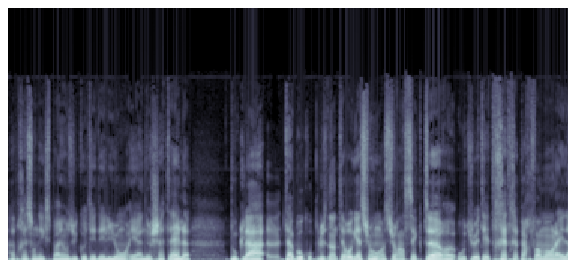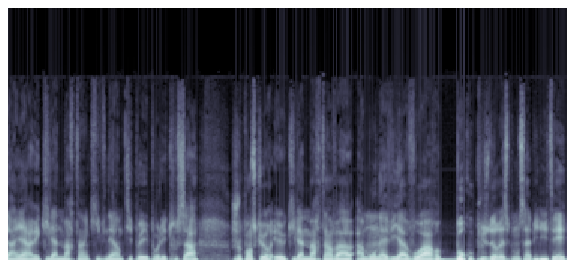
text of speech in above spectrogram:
après son expérience du côté des Lions et à Neuchâtel. Donc là, tu as beaucoup plus d'interrogations hein, sur un secteur où tu étais très très performant l'année dernière avec Kylian Martin qui venait un petit peu épauler tout ça. Je pense que euh, Kylian Martin va, à mon avis, avoir beaucoup plus de responsabilités.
